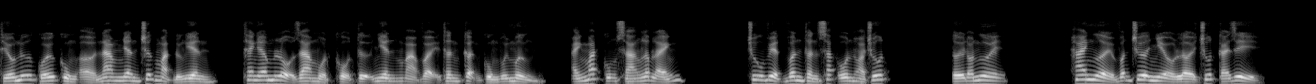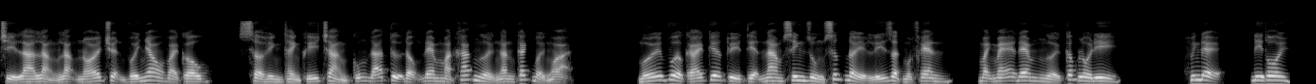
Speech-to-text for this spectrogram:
Thiếu nữ cuối cùng ở nam nhân trước mặt đứng yên, thanh âm lộ ra một cổ tự nhiên mà vậy thân cận cùng vui mừng, ánh mắt cũng sáng lấp lánh. Chu Việt Vân thần sắc ôn hòa chút. Tới đón ngươi. Hai người vẫn chưa nhiều lời chút cái gì, chỉ là lẳng lặng nói chuyện với nhau vài câu, sở hình thành khí chẳng cũng đã tự động đem mặt khác người ngăn cách bởi ngoại. Mới vừa cái kia tùy tiện nam sinh dùng sức đẩy lý giật một phen, mạnh mẽ đem người cấp lôi đi. Huynh đệ, đi thôi,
